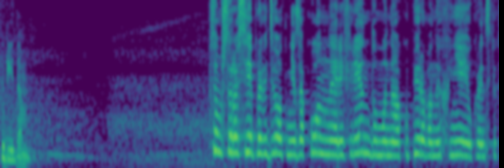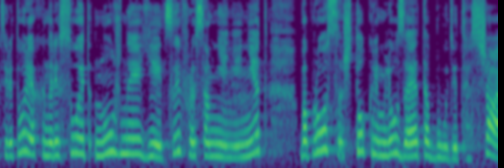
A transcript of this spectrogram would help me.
Freedom. В том, что Россия проведет незаконные референдумы на оккупированных ней украинских территориях и нарисует нужные ей цифры, сомнений нет. Вопрос, что Кремлю за это будет. США,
